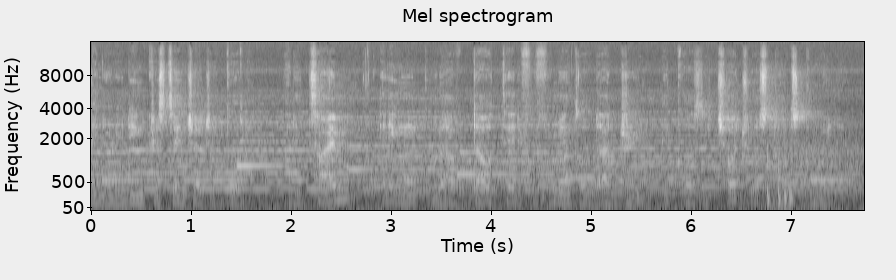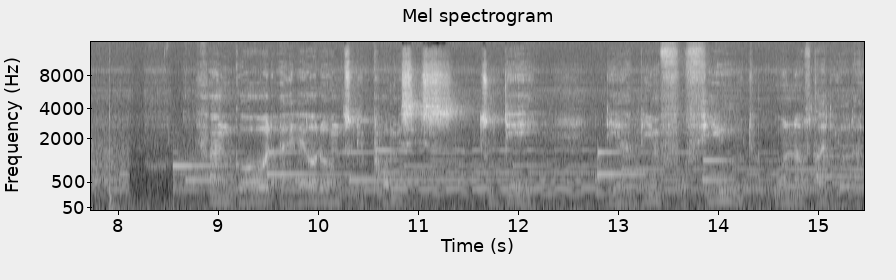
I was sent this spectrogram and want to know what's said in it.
in the Redeemed Christian Church of God. At the time, anyone could have doubted the fulfillment of that dream because the church was not growing. Thank God I held on to the promises. Today, they are being fulfilled one after the other.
